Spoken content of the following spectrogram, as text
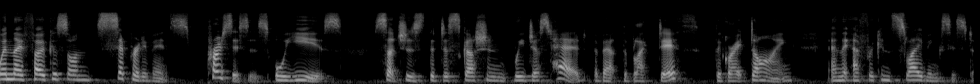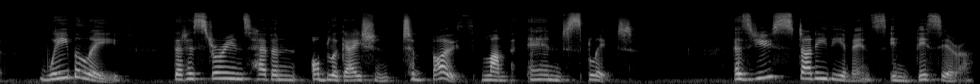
when they focus on separate events, processes, or years, such as the discussion we just had about the Black Death, the Great Dying, and the African slaving system. We believe that historians have an obligation to both lump and split. As you study the events in this era,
